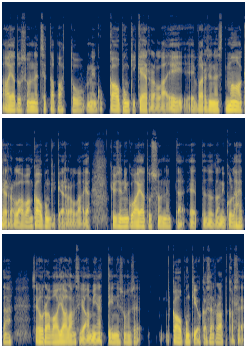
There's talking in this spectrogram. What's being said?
ajatus on, että se tapahtuu niin kuin kaupunki kerrallaan, ei, ei varsinaisesti maa kerrallaan, vaan kaupunki kerrallaan. Ja kyllä se niin kuin ajatus on, että, että tota, niin kuin lähdetään seuraavaa jalansijaa miettimään, niin se on se kaupunki, joka sen ratkaisee,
